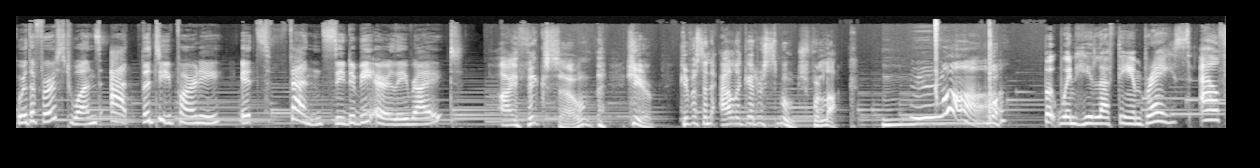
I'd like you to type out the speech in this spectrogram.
We're the first ones at the tea party. It's fancy to be early, right? I think so. Here, give us an alligator smooch for luck. Mwah. But when he left the embrace, Alf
